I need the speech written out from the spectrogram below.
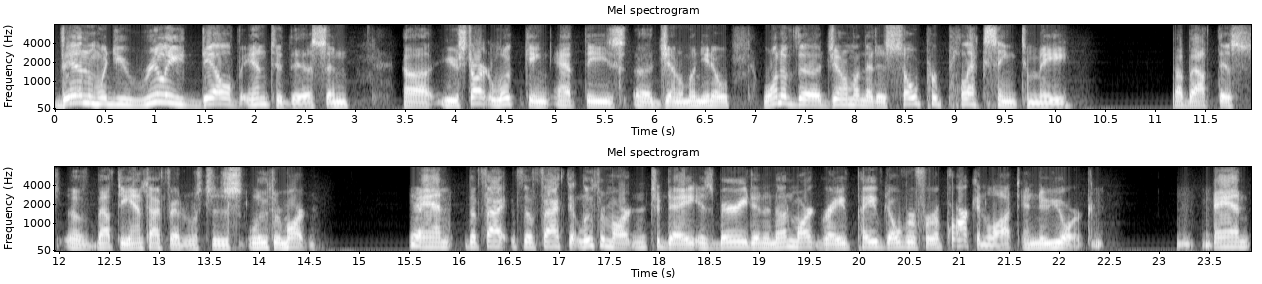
then when you really delve into this and uh, you start looking at these uh, gentlemen, you know one of the gentlemen that is so perplexing to me about this uh, about the anti-federalists is Luther Martin. Yeah. And the fact the fact that Luther Martin today is buried in an unmarked grave paved over for a parking lot in New York. And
